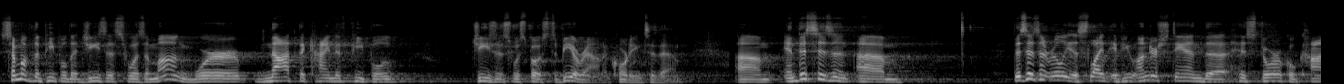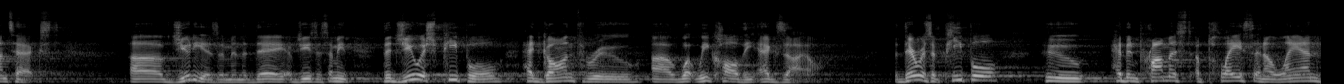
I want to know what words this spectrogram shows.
some of the people that Jesus was among were not the kind of people Jesus was supposed to be around, according to them. Um, and this isn't, um, this isn't really a slight. If you understand the historical context of Judaism in the day of Jesus, I mean, the Jewish people had gone through uh, what we call the exile. There was a people who had been promised a place and a land,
